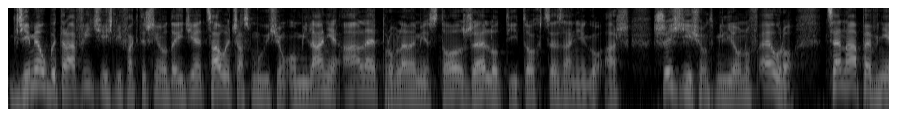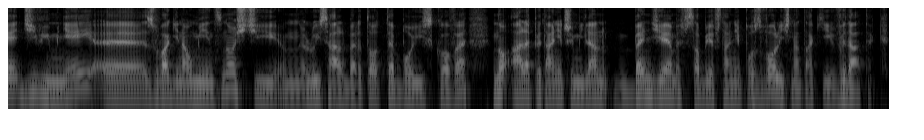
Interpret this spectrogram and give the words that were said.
Gdzie miałby trafić, jeśli faktycznie odejdzie? Cały czas mówi się o Milanie, ale problemem jest to, że Lotito chce za niego aż 60 milionów euro. Cena pewnie dziwi mniej e, z uwagi na umiejętności Luisa Alberto, te boiskowe, no ale pytanie, czy Milan będzie sobie w stanie pozwolić na taki wydatek.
